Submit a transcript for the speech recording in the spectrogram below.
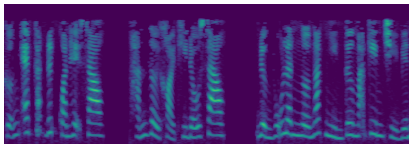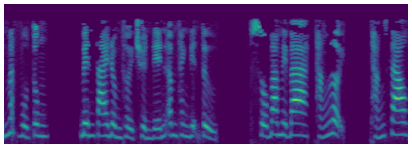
Cưỡng ép cắt đứt quan hệ sao? Hắn rời khỏi thi đấu sao? Đường Vũ Lân ngơ ngác nhìn tư mã kim chỉ biến mất vô tung. Bên tai đồng thời truyền đến âm thanh điện tử. Số 33, thắng lợi. Thắng sao?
